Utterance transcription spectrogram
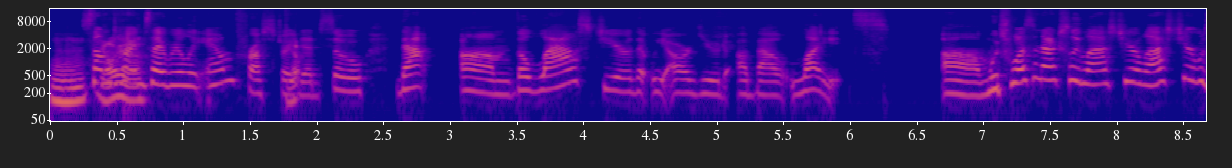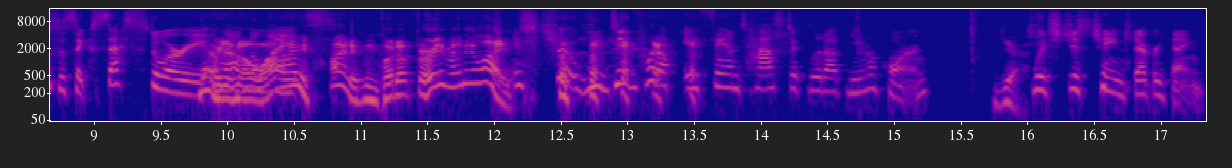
Mhm. Oh, yeah. Sometimes I really am frustrated. So that um the last year that we argued about lights, um, which wasn't actually last year. Last year was a success story Well, around you know the why lights. i didn't put up very many lights It's true. You did put up a fantastic lit up unicorn, yes which just changed everything.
